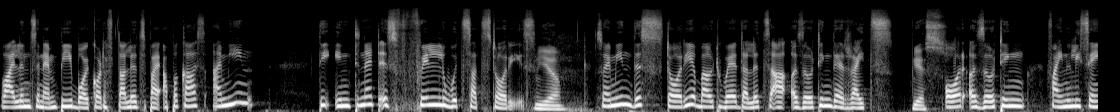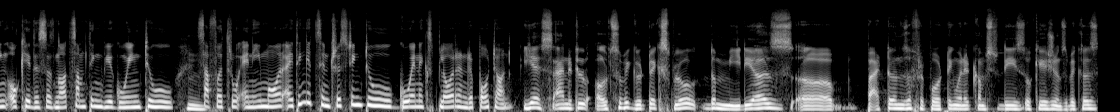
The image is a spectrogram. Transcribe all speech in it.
Violence in MP. Boycott of Dalits by upper caste. I mean, the internet is filled with such stories. Yeah. So, I mean, this story about where Dalits are asserting their rights Yes. or asserting finally saying okay this is not something we're going to Hmm. suffer through anymore i think it's interesting to go and explore and report on Yes, and it'll also be good to explore the media's uh, patterns of reporting when it comes to these occasions because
